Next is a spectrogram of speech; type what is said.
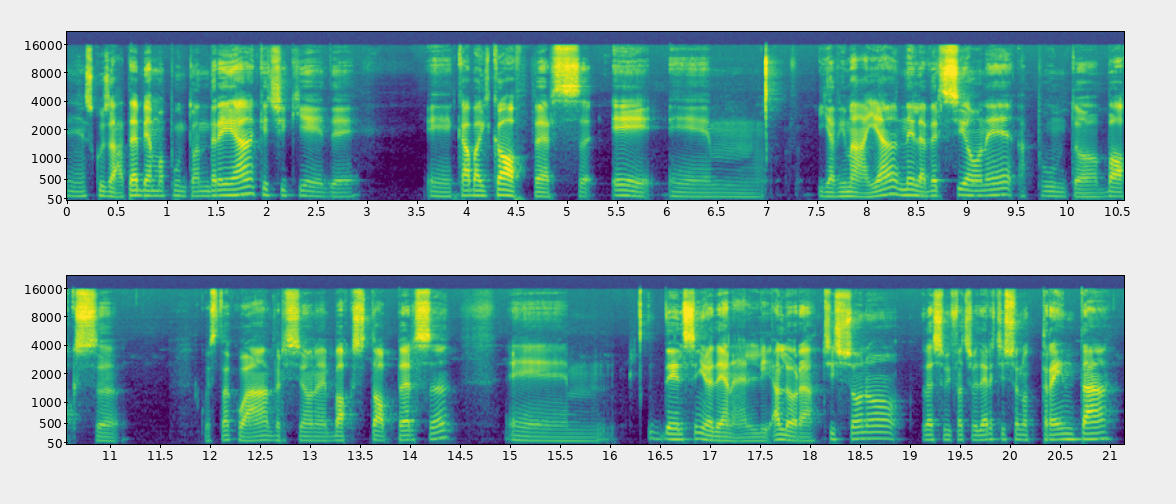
eh, scusate, abbiamo appunto Andrea che ci chiede eh, Cabal Coffers e ehm, Yavimaya nella versione appunto box, questa qua, versione box toppers ehm, del Signore dei Anelli. Allora, ci sono, adesso vi faccio vedere, ci sono 30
